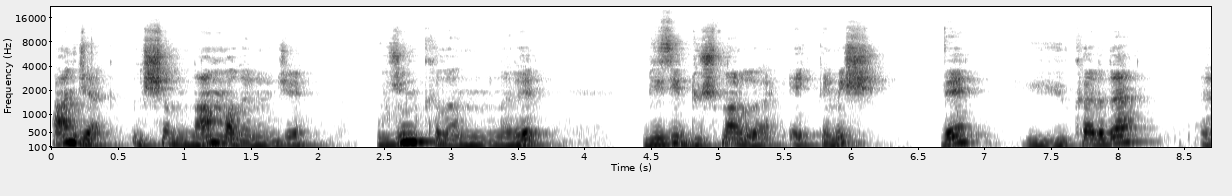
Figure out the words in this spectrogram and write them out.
Ancak ışınlanmadan önce hücum klanları bizi düşman olarak eklemiş ve yukarıda e,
